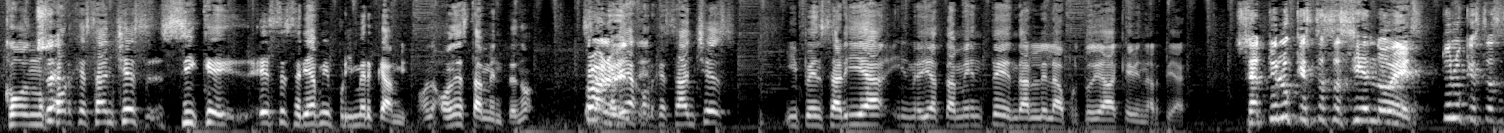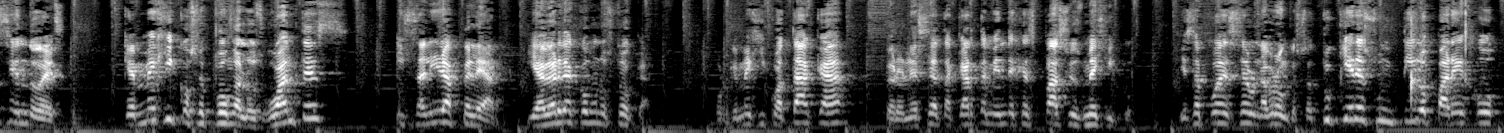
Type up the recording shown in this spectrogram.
con O sea- Jorge Sánchez, sí que ese sería mi primer cambio, hon- honestamente, ¿no? Sacaría a Probablemente. Jorge Sánchez y pensaría inmediatamente en darle la oportunidad a Kevin Arteaga. O sea, tú lo que estás haciendo es, tú lo que estás haciendo es que México se ponga los guantes y salir a pelear y a ver de cómo nos toca. Porque México ataca, pero en ese atacar también deja espacios México. Y esa puede ser una bronca. O sea, tú quieres un tiro parejo,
